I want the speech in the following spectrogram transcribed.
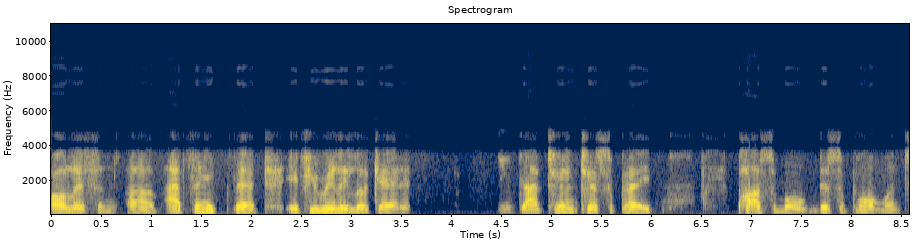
Oh, listen. Uh, I think that if you really look at it, you've got to anticipate possible disappointments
